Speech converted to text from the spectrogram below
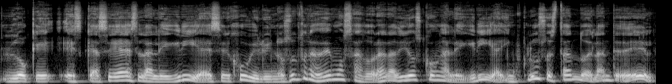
lo que escasea es la alegría, es el júbilo, y nosotros debemos adorar a Dios con alegría, incluso estando delante de Él.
